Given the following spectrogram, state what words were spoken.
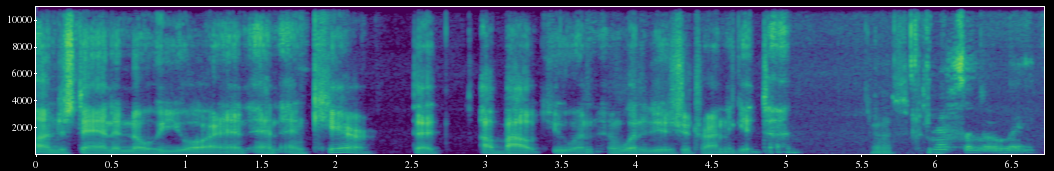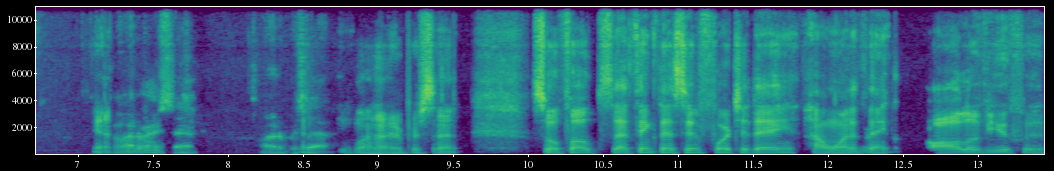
understand and know who you are and, and, and care that about you and, and what it is you're trying to get done. Absolutely. Yeah. 100%. 100%. 100%. So, folks, I think that's it for today. I want to thank all of you for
